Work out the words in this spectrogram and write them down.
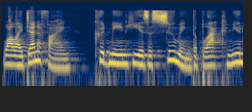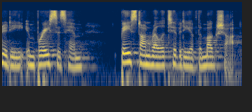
while identifying could mean he is assuming the black community embraces him based on relativity of the mugshot.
